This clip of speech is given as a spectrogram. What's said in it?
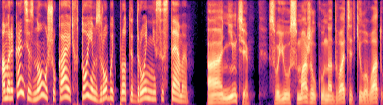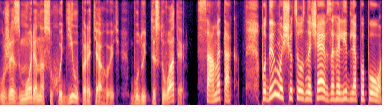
Американці знову шукають, хто їм зробить протидронні системи. А німці свою смажилку на 20 кВт уже з моря на суходіл перетягують. Будуть тестувати? Саме так. Подивимося, що це означає взагалі для ППО.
